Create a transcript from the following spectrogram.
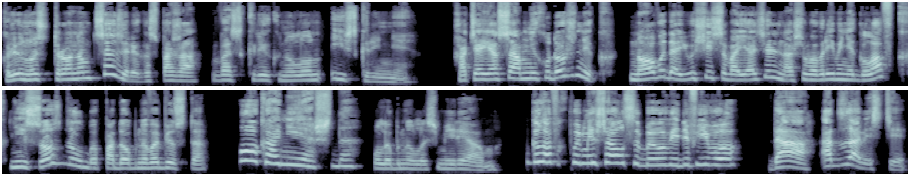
«Клянусь троном Цезаря, госпожа!» — воскликнул он искренне. Хотя я сам не художник, но выдающийся воятель нашего времени Главк не создал бы подобного бюста». «О, конечно!» — улыбнулась Мириам. «Главк помешался бы, увидев его». «Да, от зависти.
